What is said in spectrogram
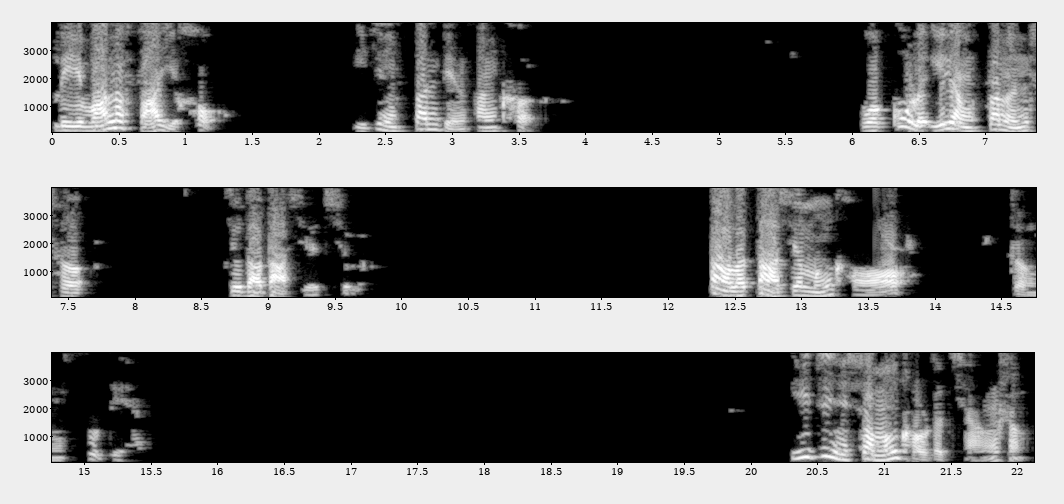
理完了发以后。 已经三点三刻了，我雇了一辆三轮车，就到大学去了。到了大学门口，整四点，一进校门口的墙上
